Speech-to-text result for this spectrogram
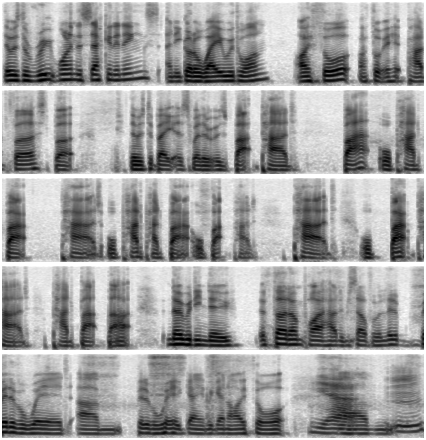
there was the root one in the second innings, and he got away with one. I thought I thought it hit pad first, but there was debate as to whether it was bat pad bat or pad bat pad or pad pad bat or bat pad pad or bat pad pad bat bat. Nobody knew. The third umpire had himself a little bit of a weird um bit of a weird game again. I thought. Yeah. Um, Mm.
